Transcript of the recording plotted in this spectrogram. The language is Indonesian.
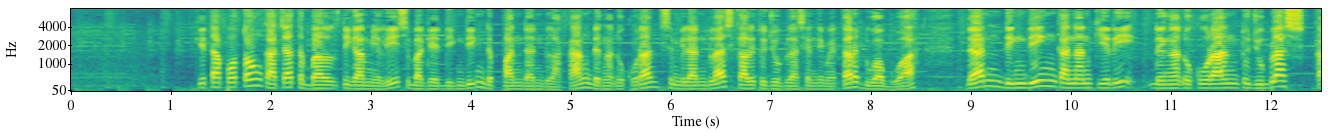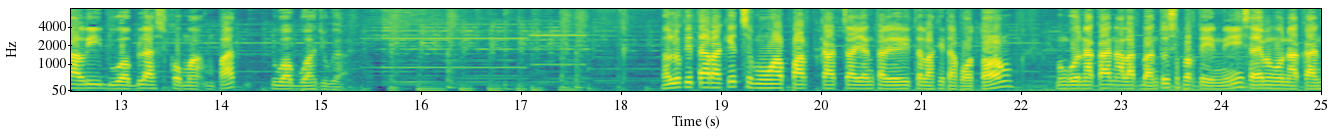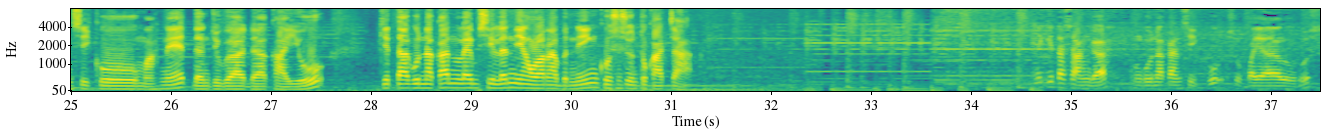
Kita potong kaca tebal 3 mili sebagai dinding depan dan belakang dengan ukuran 19 x 17 cm 2 buah dan dinding kanan kiri dengan ukuran 17 x 12,4 2 buah juga. Lalu kita rakit semua part kaca yang tadi telah kita potong menggunakan alat bantu seperti ini saya menggunakan siku magnet dan juga ada kayu. Kita gunakan lem silen yang warna bening khusus untuk kaca. Ini kita sanggah menggunakan siku supaya lurus.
